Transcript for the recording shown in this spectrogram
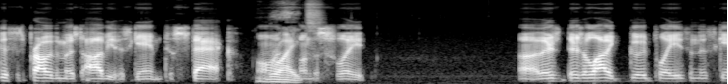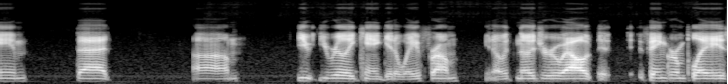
this is probably the most obvious game to stack on, right. on the slate. Uh, there's there's a lot of good plays in this game that um, you you really can't get away from. You know, with no Jrue out, if Ingram plays,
